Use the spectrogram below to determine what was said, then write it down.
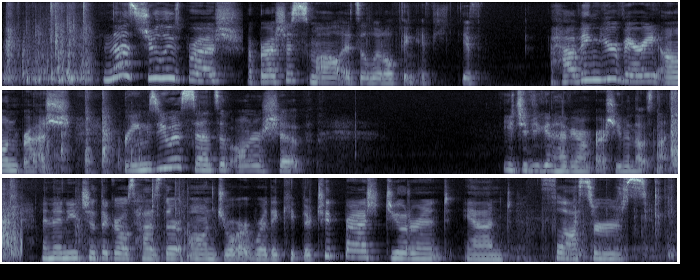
And that's Julie's brush. A brush is small, it's a little thing. If, if having your very own brush brings you a sense of ownership, each of you can have your own brush, even though it's not. And then each of the girls has their own drawer where they keep their toothbrush, deodorant, and flossers.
